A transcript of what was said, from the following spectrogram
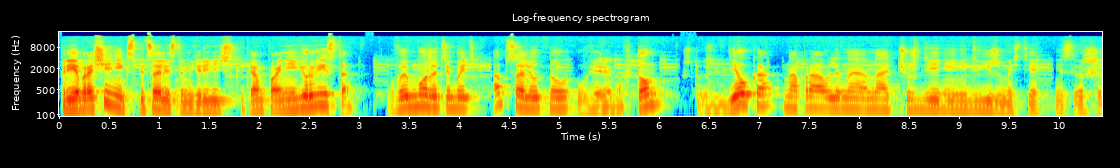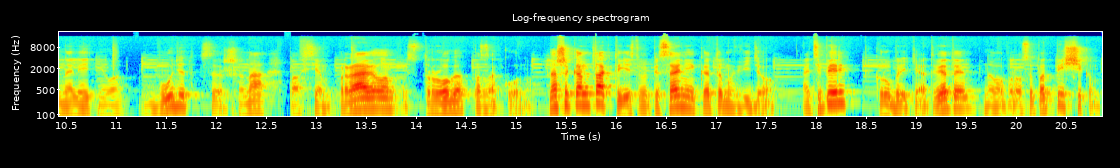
При обращении к специалистам юридической компании Юрвиста вы можете быть абсолютно уверены в том, что сделка, направленная на отчуждение недвижимости несовершеннолетнего, будет совершена по всем правилам и строго по закону. Наши контакты есть в описании к этому видео. А теперь к рубрике «Ответы на вопросы подписчикам».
